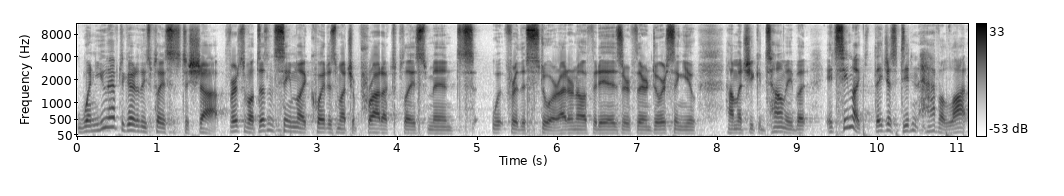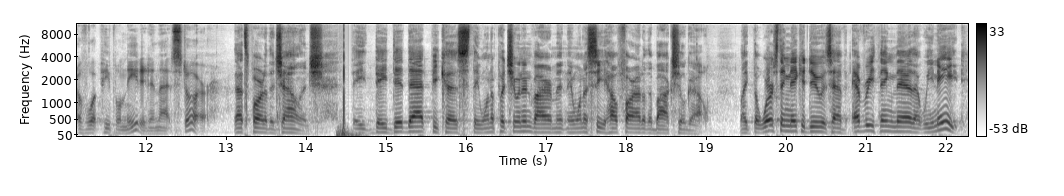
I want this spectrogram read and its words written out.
When you have to go to these places to shop, first of all, it doesn't seem like quite as much a product placement w- for the store. I don't know if it is or if they're endorsing you, how much you can tell me, but it seemed like they just didn't have a lot of what people needed in that store. That's part of the challenge. They, they did that because they want to put you in an environment and they want to see how far out of the box you'll go. Like the worst thing they could do is have everything there that we need.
